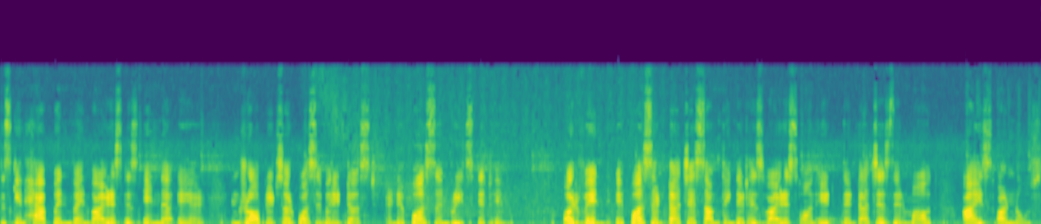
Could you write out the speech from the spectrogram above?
This can happen when virus is in the air in droplets or possibly dust and a person breathes it in. Or when a person touches something that has virus on it then touches their mouth, eyes or nose.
